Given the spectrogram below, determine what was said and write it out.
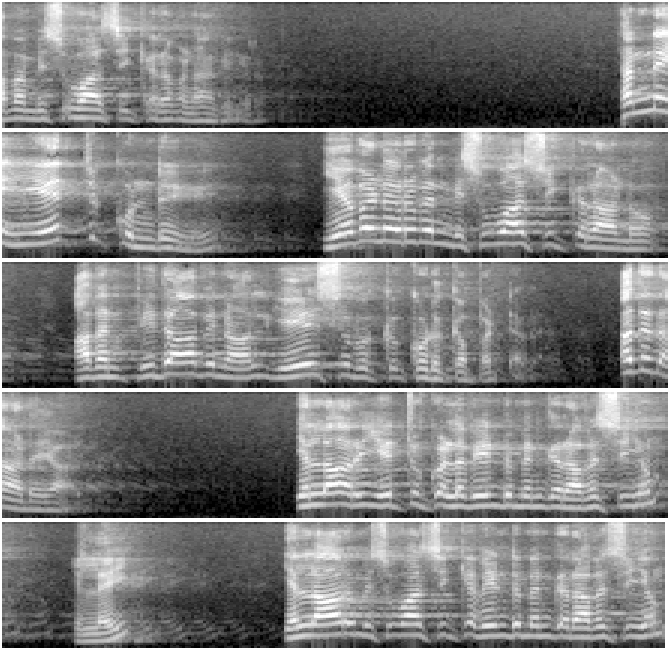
அவன் விசுவாசிக்கிறவனாக இருக்கும் தன்னை ஏற்றுக்கொண்டு எவனொருவன் விசுவாசிக்கிறானோ அவன் பிதாவினால் இயேசுவுக்கு கொடுக்கப்பட்டவன். அதுதான் அடையாளம். எல்லாரும் ஏற்றுக்கொள்ள வேண்டும் என்கிற அவசியம். இல்லை. எல்லாரும் விசுவாசிக்க வேண்டும் என்கிற அவசியம்.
